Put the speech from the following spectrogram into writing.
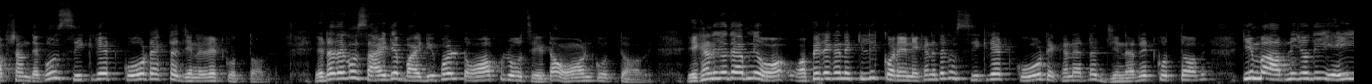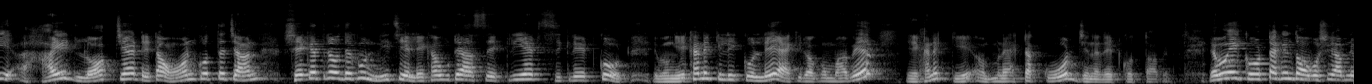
অপশান দেখুন সিক্রেট কোড একটা জেনারেট করতে হবে। এটা দেখুন সাইডে বাই ডিফল্ট অফ রয়েছে, এটা অন করতে হবে। এখানে যদি আপনি অফের এখানে ক্লিক করেন, এখানে দেখুন সিক্রেট কোড এখানে একটা জেনারেট করতে হবে। কিংবা আপনি যদি এই হাইড লক চ্যাট এটা অন করতে চান, সেক্ষেত্রেও দেখুন, নিচে লেখা উঠে আসছে ক্রিয়েট সিক্রেট কোড এবং এখানে ক্লিক করলে একই রকমভাবে এখানে কে মানে একটা কোড জেনারেট করতে হবে। এবং এই কোডটা কিন্তু অবশ্যই আপনি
